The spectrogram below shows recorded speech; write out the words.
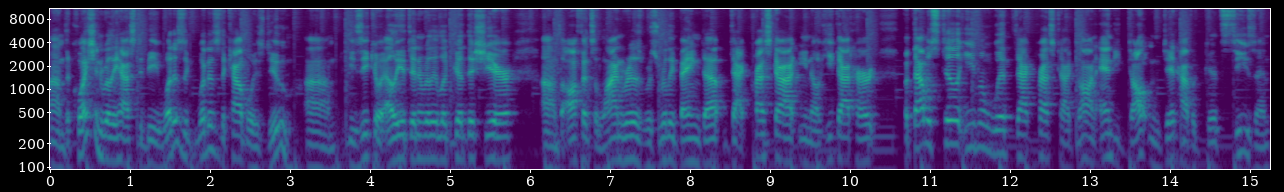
um, the question really has to be what is the what does the Cowboys do? Um, Ezekiel Elliott didn't really look good this year. Um, the offensive line was, was really banged up. Dak Prescott, you know, he got hurt, but that was still even with Dak Prescott gone. Andy Dalton did have a good season,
